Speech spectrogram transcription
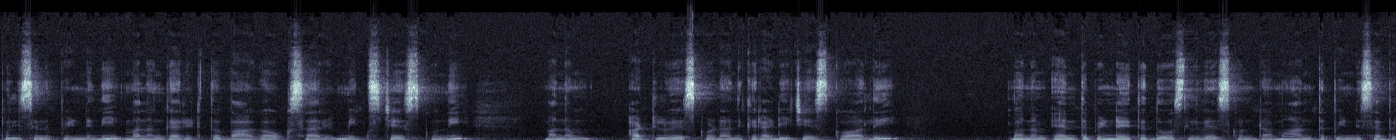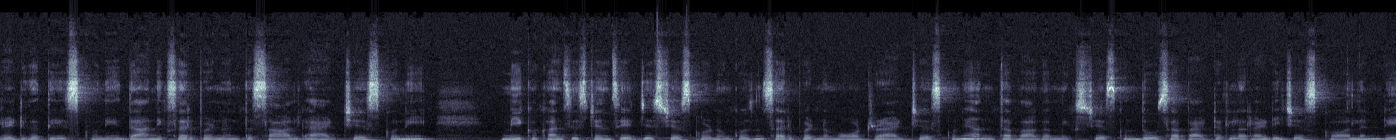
పులిసిన పిండిని మనం గరిటతో బాగా ఒకసారి మిక్స్ చేసుకుని మనం అట్లు వేసుకోవడానికి రెడీ చేసుకోవాలి. మనం ఎంత పిండి అయితే దోశలు వేసుకుంటామో అంత పిండి సెపరేట్గా తీసుకుని దానికి సరిపడినంత సాల్ట్ యాడ్ చేసుకుని మీకు కన్సిస్టెన్సీ అడ్జస్ట్ చేసుకోవడం కోసం సరిపడిన వాటర్ యాడ్ చేసుకుని అంతా బాగా మిక్స్ చేసుకుని దోశ బ్యాటర్లో రెడీ చేసుకోవాలండి.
